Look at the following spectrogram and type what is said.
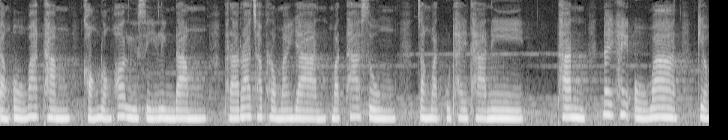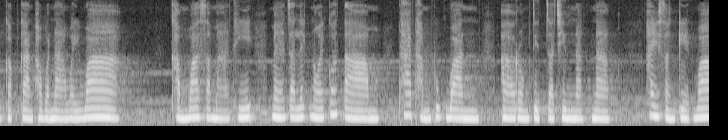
ดังโอวาทธรรมของหลวงพ่อฤาษีลิงดำ พระราชพรหมยาน วัดท่าซุง จังหวัดอุทัยธานี ท่านได้ให้โอวาทเกี่ยวกับการภาวนาไว้ว่าคำว่าสมาธิแม้จะเล็กน้อยก็ตาม ถ้าทำทุกวัน อารมณ์จิตจะชินหนักๆ ให้สังเกตว่า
